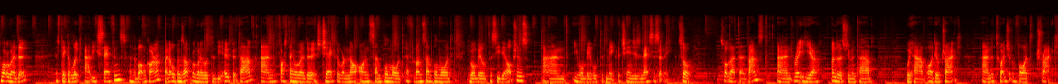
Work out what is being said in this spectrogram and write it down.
What we're going to do is take a look at these settings in the bottom corner. When it opens up, we're going to go to the output tab, and the first thing we're going to do is check that we're not on simple mode. If we're on simple mode, you won't be able to see the options, and you won't be able to make the changes necessary. So, swap that to advanced, and right here, under the streaming tab, we have audio track, and Twitch VOD track.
